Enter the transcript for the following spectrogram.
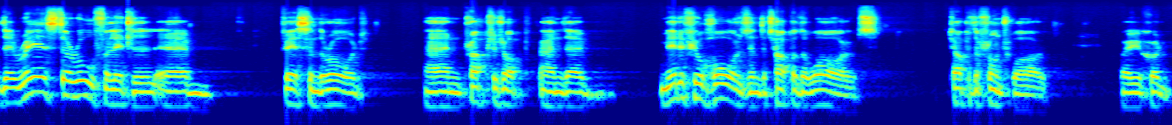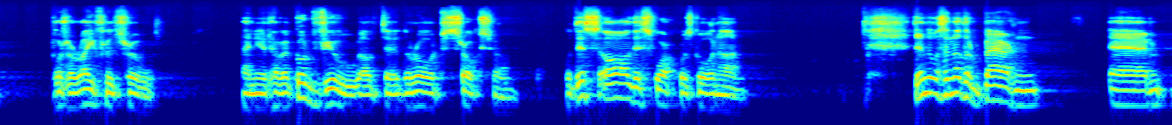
they raised the roof a little um, facing the road and propped it up and uh, made a few holes in the top of the walls, top of the front wall, where you could put a rifle through, and you'd have a good view of the, the road to Strokestown. But this all this work was going on. Then there was another barn. Um,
